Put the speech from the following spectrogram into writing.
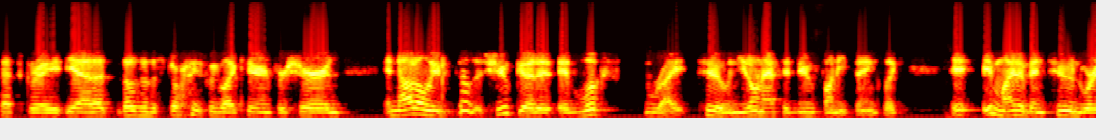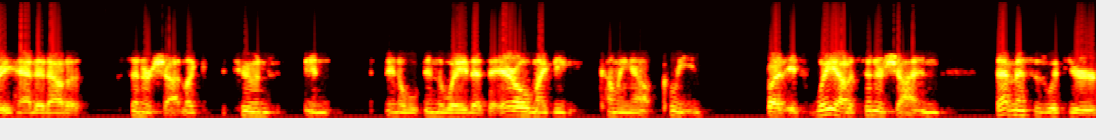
That's great. Yeah, that, those are the stories we like hearing for sure. And and not only does it shoot good, it, it looks right too, and you don't have to do funny things. Like it, it might have been tuned where he had it out of center shot, like tuned in in a, in the way that the arrow might be coming out clean, but it's way out of center shot, and that messes with your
